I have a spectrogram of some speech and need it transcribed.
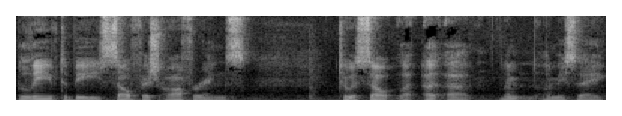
believed to be selfish offerings to a self uh, uh, let, let me say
